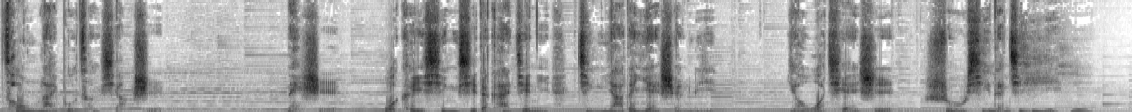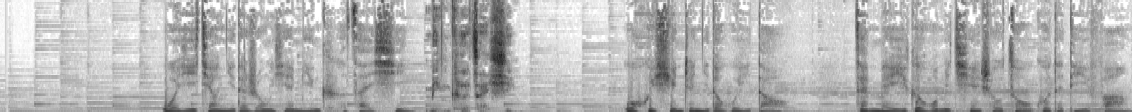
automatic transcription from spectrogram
从来不曾相识。那时，我可以欣喜的看见你惊讶的眼神里，有我前世熟悉的记忆。我已将你的容颜铭刻在心，铭刻在心。我会循着你的味道，在每一个我们牵手走过的地方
